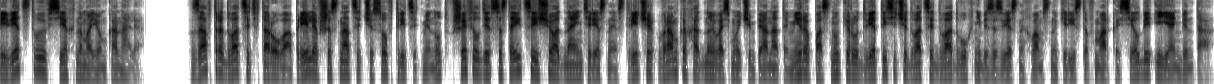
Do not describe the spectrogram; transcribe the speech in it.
Приветствую всех на моем канале. Завтра, 22 апреля в 16 часов 30 минут в Шеффилде состоится еще одна интересная встреча в рамках 1-8 чемпионата мира по снукеру 2022 двух небезызвестных вам снукеристов Марка Селби и Янь Бента.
